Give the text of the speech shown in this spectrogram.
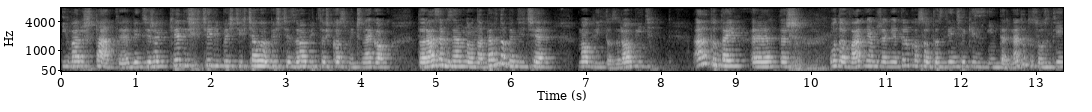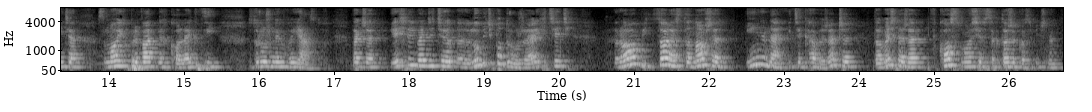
i warsztaty, więc jeżeli kiedyś chcielibyście, chciałybyście zrobić coś kosmicznego, to razem ze mną na pewno będziecie mogli to zrobić. Ale tutaj też udowadniam, że nie tylko są to zdjęcia jakieś z internetu, to są zdjęcia z moich prywatnych kolekcji, z różnych wyjazdów. Także jeśli będziecie e, lubić podróże i chcieć robić coraz to nowsze, inne i ciekawe rzeczy, to myślę, że w kosmosie, w sektorze kosmicznym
